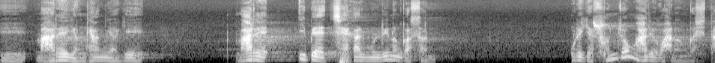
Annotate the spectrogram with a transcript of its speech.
이 말의 영향력이 말의 입에 재갈 물리는 것은 우리에게 순종하려고 하는 것이다.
